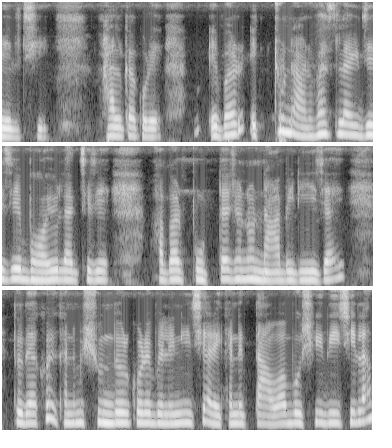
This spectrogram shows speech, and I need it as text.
বেলছি হালকা করে। এবার একটু নার্ভাস লাগছে যে, ভয়ও লাগছে যে, আবার পুরটা যেন না বেরিয়ে যায়। তো দেখো, এখানে আমি সুন্দর করে বেলে নিয়েছি আর এখানে তাওয়া বসিয়ে দিয়েছিলাম।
